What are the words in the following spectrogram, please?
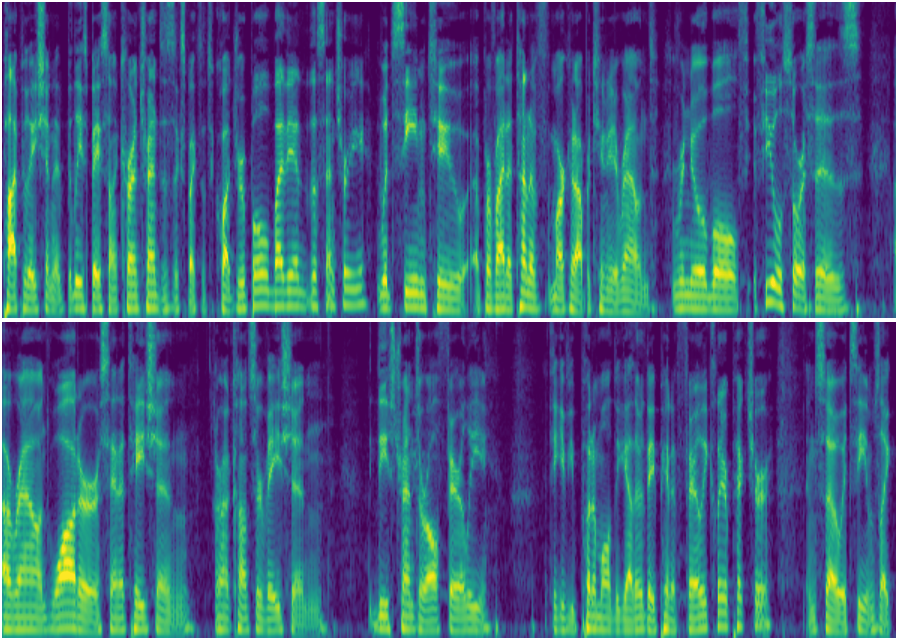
population, at least based on current trends, is expected to quadruple by the end of the century, would seem to uh, provide a ton of market opportunity around renewable f- fuel sources, around water, sanitation, around conservation. These trends are all fairly I think if you put them all together, they paint a fairly clear picture. And so it seems like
